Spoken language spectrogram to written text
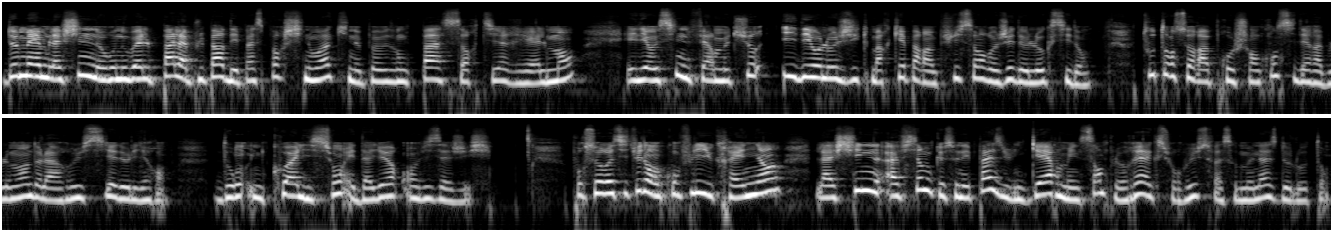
De même, la Chine ne renouvelle pas la plupart des passeports chinois qui ne peuvent donc pas sortir réellement. Et il y a aussi une fermeture idéologique marquée par un puissant rejet de l'Occident, tout en se rapprochant considérablement de la Russie et de l'Iran, dont une coalition est d'ailleurs envisagée. Pour se resituer dans le conflit ukrainien, la Chine affirme que ce n'est pas une guerre mais une simple réaction russe face aux menaces de l'OTAN.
